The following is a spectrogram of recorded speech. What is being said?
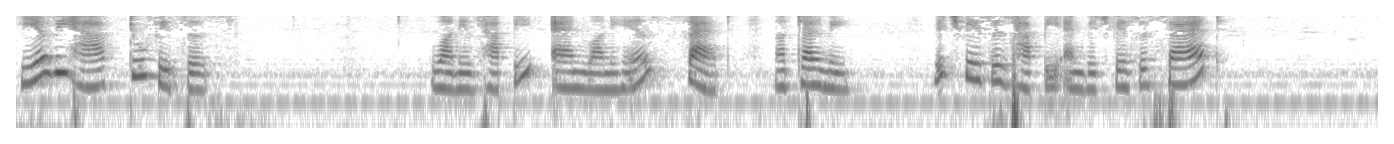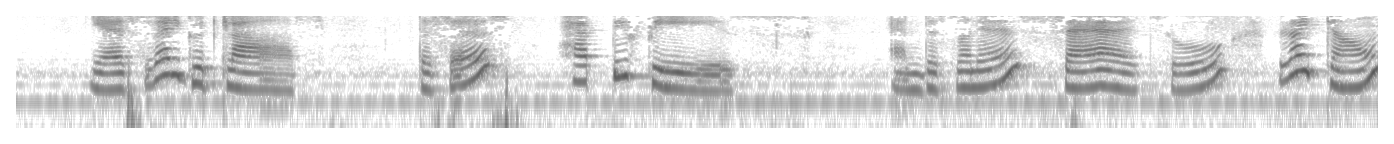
here we have two faces. One is happy and one is sad. Now tell me, which face is happy and which face is sad? Yes, very good class. This is happy face. And this one is sad. So, write down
